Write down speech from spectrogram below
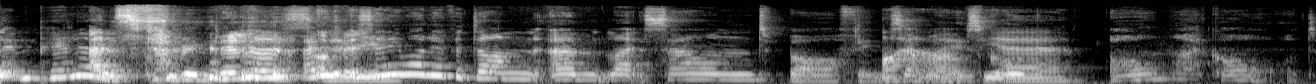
stabbing pillars. and stabbing pillars. I Has, has mean, anyone ever done um, like sound bathing? Is I that what have, it's yeah. called? Oh my god!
